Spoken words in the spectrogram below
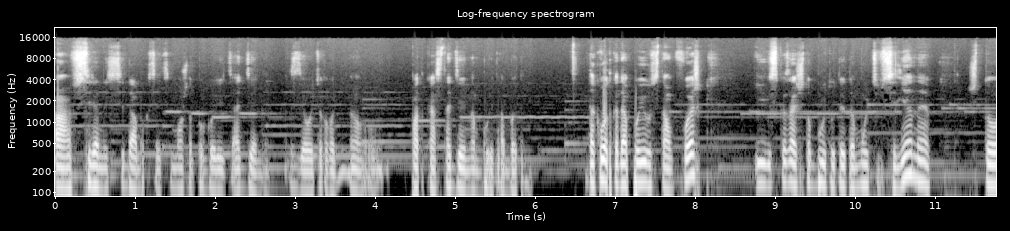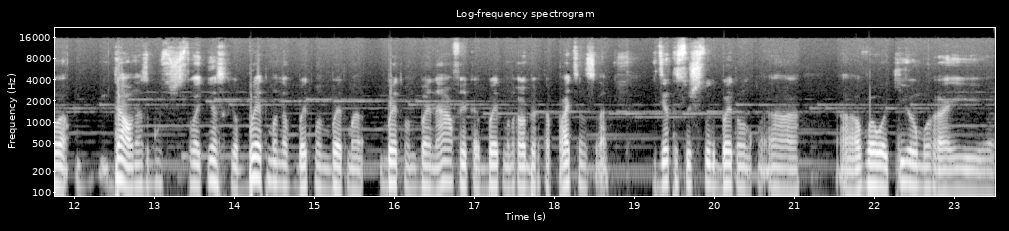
а в вселенной CW, кстати, можно поговорить отдельно, сделать ролик, ну, подкаст отдельно будет об этом. Так вот, когда появился там Флэш, и сказать, что будет вот эта мультивселенная, что да, у нас будет существовать несколько Бэтменов, Бэтмен, Бэтмен, Бэтмен Бена Аффлека, Бэтмен Роберта Паттинсона, где-то существует Бэтмен а, а, Вэла Килмера и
